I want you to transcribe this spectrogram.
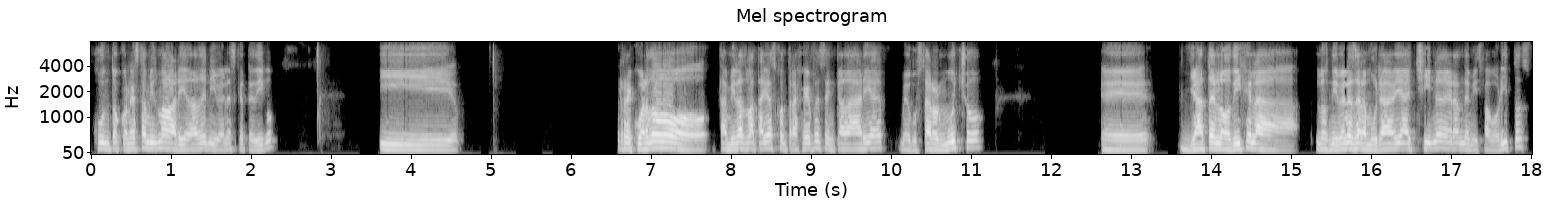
junto con esta misma variedad de niveles que te digo. Y Recuerdo también las batallas contra jefes en cada área, me gustaron mucho. Eh, ya te lo dije, los niveles de la muralla china eran de mis favoritos.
